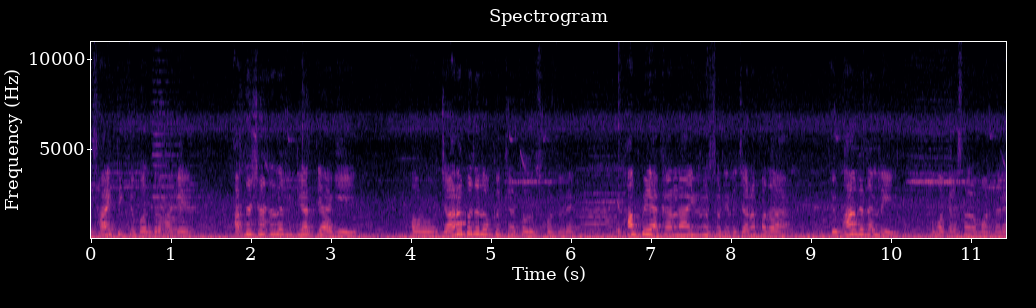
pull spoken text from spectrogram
ಸಾಹಿತ್ಯಕ್ಕೆ ಬಂದರು ಹಾಗೆ ಅರ್ಥಶಾಸ್ತ್ರದ ವಿದ್ಯಾರ್ಥಿಯಾಗಿ ಅವರು ಜಾನಪದ ಲೋಕಕ್ಕೆ ತೊಡಗಿಸ್ಕೊಂಡಿದ್ದಾರೆ ಹಂಪೆಯ ಕನ್ನಡ ಯೂನಿವರ್ಸಿಟಿಯ ಜಾನಪದ ವಿಭಾಗದಲ್ಲಿ ತುಂಬ ಕೆಲಸವನ್ನು ಮಾಡ್ತಾರೆ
